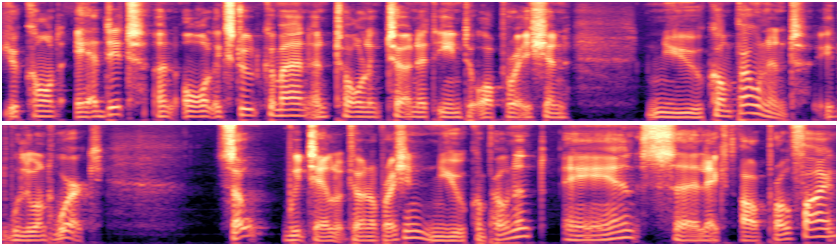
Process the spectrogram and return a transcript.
You can't edit an all extrude command and totally turn it into operation new component. It will not work. So we tell turn operation new component and select our profile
